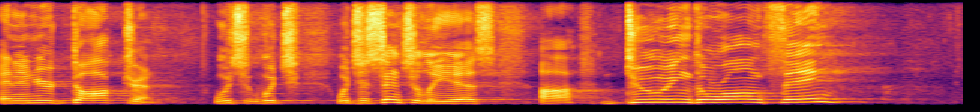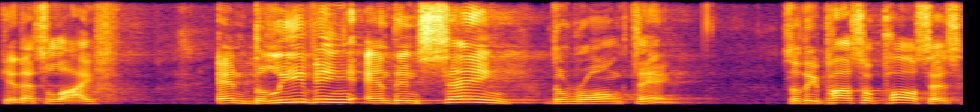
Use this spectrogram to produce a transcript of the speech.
and in your doctrine which, which, which essentially is uh, doing the wrong thing. Okay, that's life. And believing and then saying the wrong thing. So the Apostle Paul says,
